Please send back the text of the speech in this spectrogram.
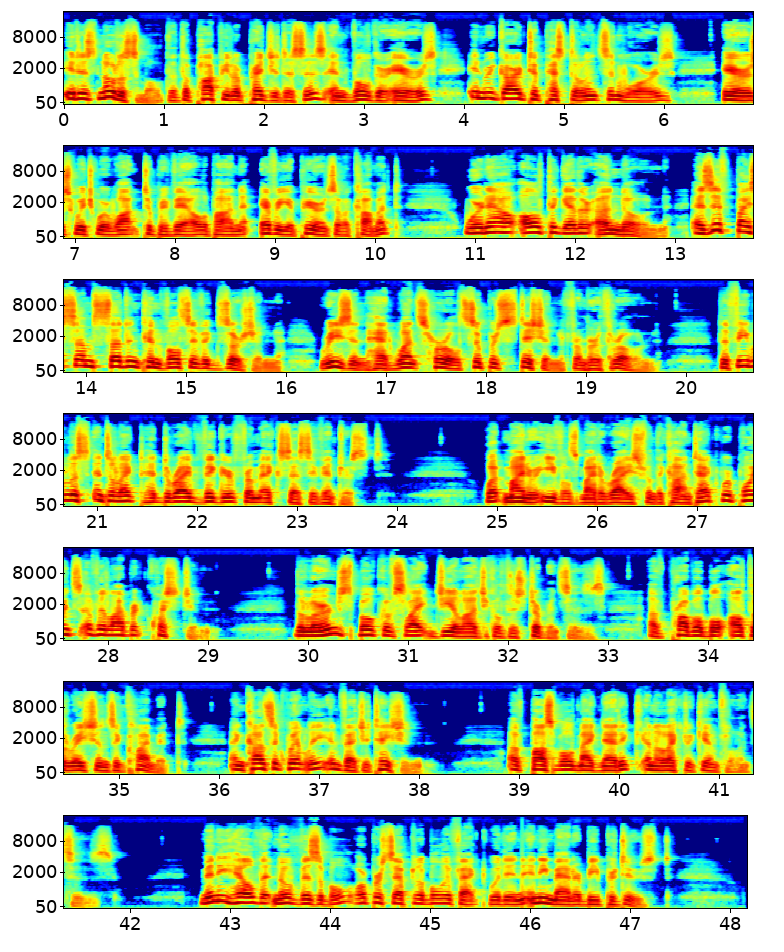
It is noticeable that the popular prejudices and vulgar errors in regard to pestilence and wars, errors which were wont to prevail upon every appearance of a comet, were now altogether unknown, as if by some sudden convulsive exertion, reason had once hurled superstition from her throne. The feeblest intellect had derived vigor from excessive interest. What minor evils might arise from the contact were points of elaborate question. The learned spoke of slight geological disturbances, of probable alterations in climate, and consequently in vegetation, of possible magnetic and electric influences. Many held that no visible or perceptible effect would in any manner be produced.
